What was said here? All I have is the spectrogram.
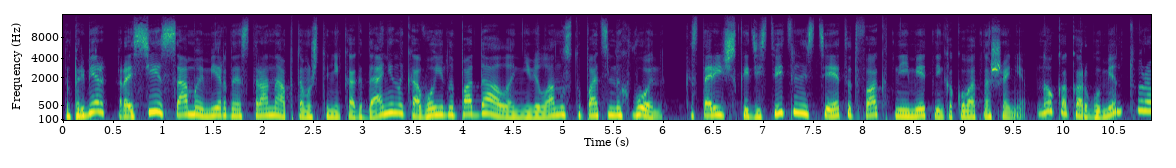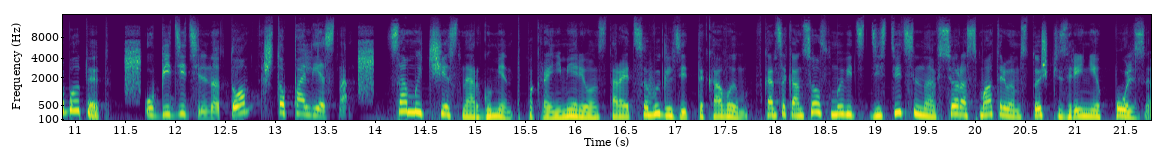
Например, Россия самая мирная страна, потому что никогда ни на кого не нападала, не вела наступательных войн. К исторической действительности этот факт не имеет никакого отношения, но как аргумент работает. Убедительно то, что полезно. Самый честный аргумент, по крайней мере, он старается выглядеть таковым. В конце концов, мы ведь действительно все рассматриваем с точки зрения пользы.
